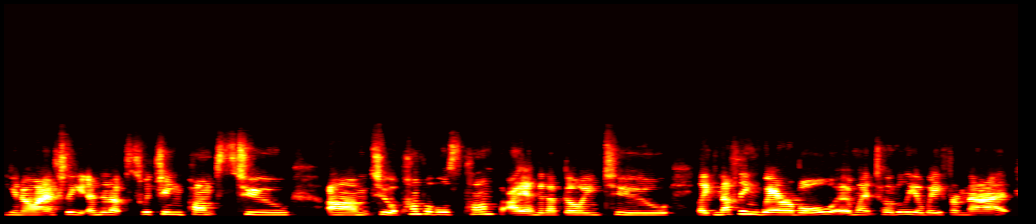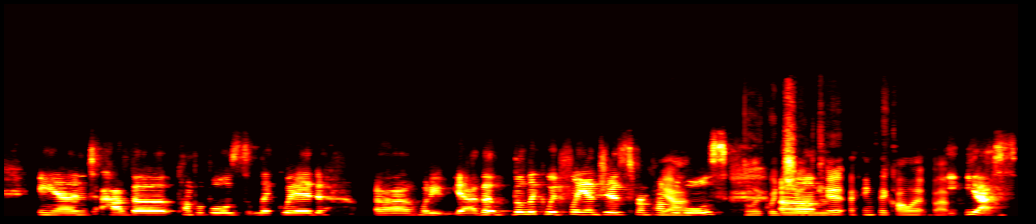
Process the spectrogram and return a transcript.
You know, I actually ended up switching pumps to um, to a pumpables pump. I ended up going to like nothing wearable and went totally away from that and have the pumpables liquid uh what do you yeah the the liquid flanges from pumpables yeah, the liquid shield um, kit i think they call it but yes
